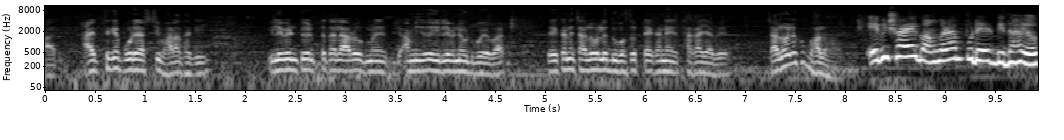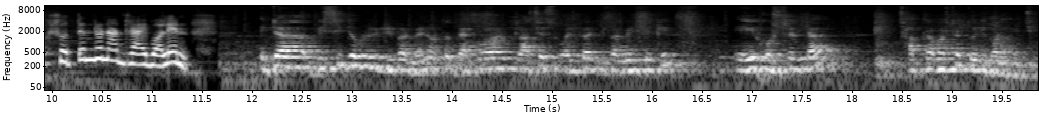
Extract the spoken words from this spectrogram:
আর ফাইভ থেকে পড়ে আসছি ভাড়া থাকি। ইলেভেন টুয়েলভটা তাহলে আরও মানে আমি তো ইলেভেনে উঠবো এবার। তো এখানে চালু হলে দু বছরটা এখানে থাকা যাবে। চালু হলে খুব ভালো হয়। এ বিষয়ে গঙ্গারামপুরের বিধায়ক সত্যেন্দ্রনাথ রায় বলেন। এটা বিসিডব্লিউ ডিপার্টমেন্ট অর্থাৎ ব্যাকওয়ার্ড ক্লাসেস ওয়েলফেয়ার ডিপার্টমেন্ট থেকে এই হোস্টেলটা ছাত্রাবাসটা তৈরি করা হয়েছিল।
